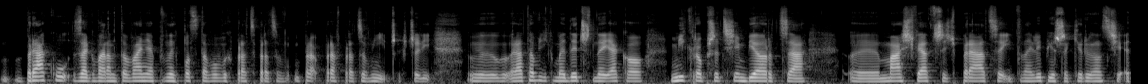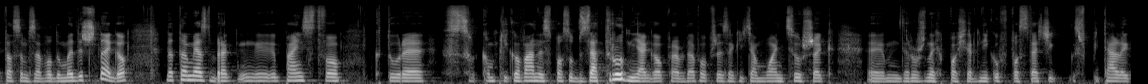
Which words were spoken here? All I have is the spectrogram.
braku zagwarantowania pewnych podstawowych prac, praw pracowniczych, czyli y, ratownik medyczny jako mikroprzedsiębiorca y, ma świadczyć pracę i to najlepiej jeszcze kierując się etosem zawodu medycznego, natomiast y, państwo, które w skomplikowany sposób zatrudnia go, prawda, poprzez jakiś tam łańcuszek różnych pośredników w postaci szpitali,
